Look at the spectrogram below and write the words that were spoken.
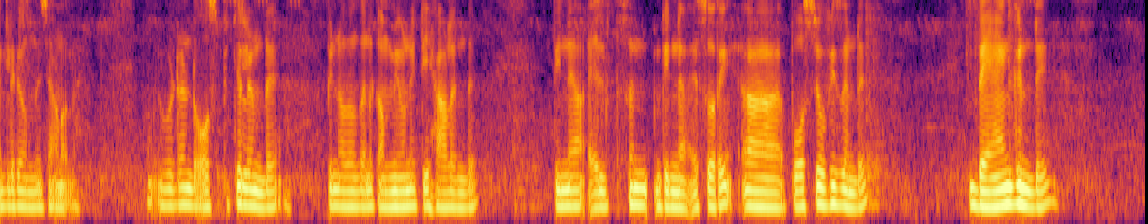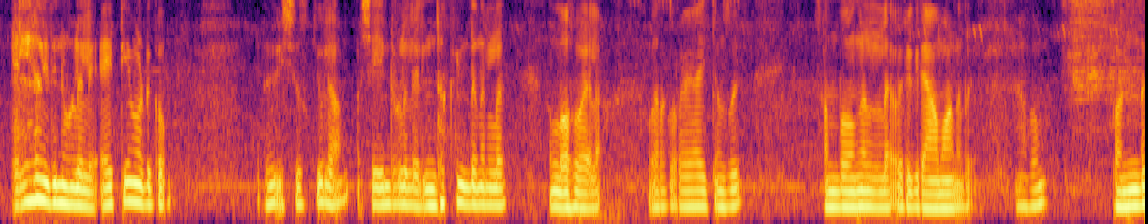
എല്ലാവരും ഒന്നിച്ചാണല്ലോ ഇവിടെ ഉണ്ട് ഹോസ്പിറ്റലുണ്ട് പിന്നെ അതുപോലെ തന്നെ കമ്മ്യൂണിറ്റി ഹാളുണ്ട് പിന്നെ ഹെൽത്ത് സെൻ പിന്നെ സോറി പോസ്റ്റ് ഓഫീസ് ഉണ്ട് ബാങ്ക് ഉണ്ട്. എല്ലാം ഇതിനുള്ളിൽ എ ടി എം എടുക്കും. ഇത് വിശ്വസിക്കില്ല പക്ഷേ ഇതിന്റെ ഉള്ളിൽ എന്തൊക്കെ ഉണ്ടെന്നുള്ള അള്ളാഹു വേല വേറെ കുറേ ഐറ്റംസ് സംഭവങ്ങളുള്ള ഒരു ഗ്രാമമാണിത് അപ്പം പണ്ട്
